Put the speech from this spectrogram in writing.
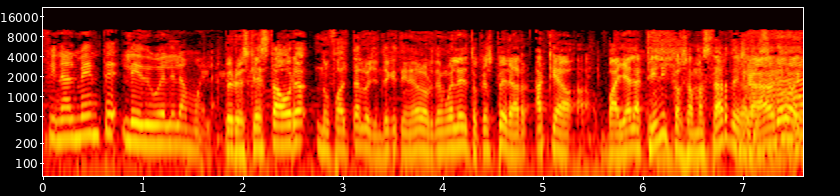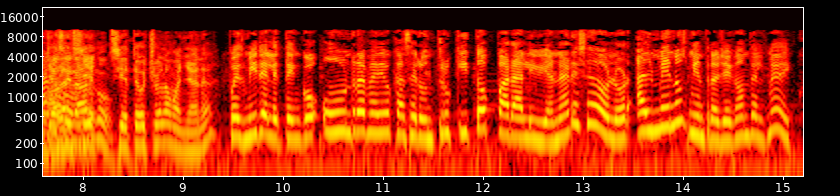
finalmente le duele la muela. Pero es que a esta hora no falta el oyente que tiene dolor de muela, le toca esperar a que a- a- vaya a la clínica, o sea, más tarde. Claro, hay que hacer algo. 7, 8 de la mañana. Pues mire, le tengo un remedio casero, un truquito para aliviar ese dolor, al menos mientras llega donde el médico.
